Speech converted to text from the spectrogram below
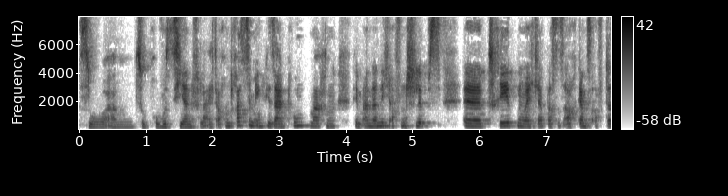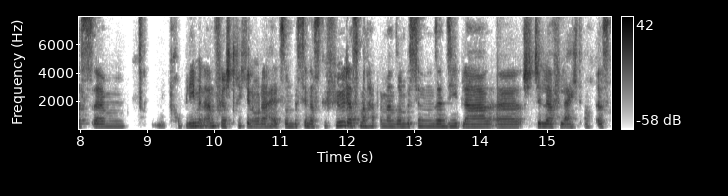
so ähm, zu provozieren vielleicht auch und trotzdem irgendwie seinen Punkt machen, dem anderen nicht auf den Schlips äh, treten, weil ich glaube, das ist auch ganz oft das ähm, Problem in Anführungsstrichen oder halt so ein bisschen das Gefühl, dass man hat, wenn man so ein bisschen sensibler, äh, stiller vielleicht auch ist,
